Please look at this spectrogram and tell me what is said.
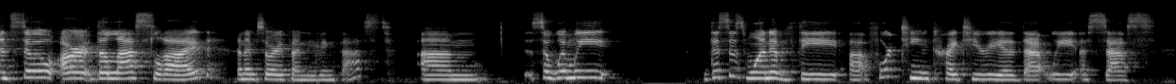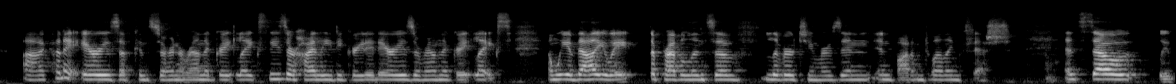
And so our the last slide, and I'm sorry if I'm moving fast. Um, so when we this is one of the uh, 14 criteria that we assess uh, kind of areas of concern around the Great Lakes. These are highly degraded areas around the Great Lakes, and we evaluate the prevalence of liver tumors in, in bottom dwelling fish. And so we,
